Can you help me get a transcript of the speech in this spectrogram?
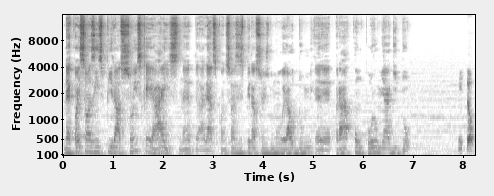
né, quais são as inspirações reais, né, aliás, quais são as inspirações do mundo real é, para compor o Miyagi-Do? Então,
